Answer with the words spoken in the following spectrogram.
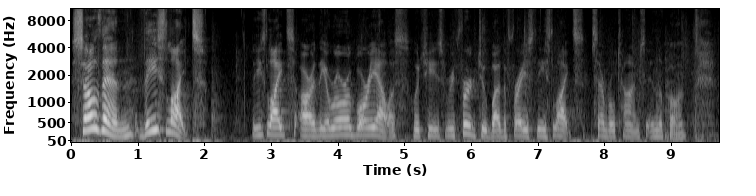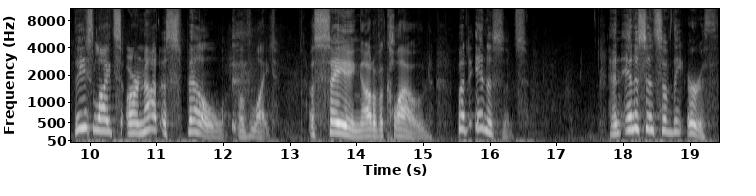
So then, these lights, these lights are the aurora borealis, which he's referred to by the phrase these lights several times in the poem. These lights are not a spell of light, a saying out of a cloud, but innocence. An innocence of the earth,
